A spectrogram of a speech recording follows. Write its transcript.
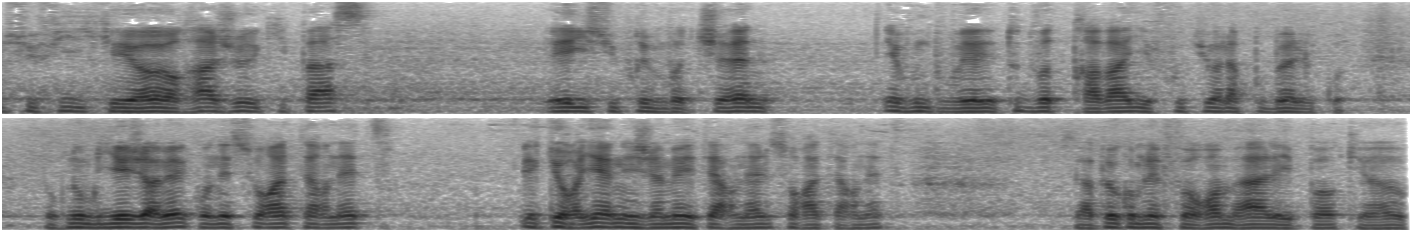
il suffit qu'il y ait un rageux qui passe et il supprime votre chaîne et vous ne pouvez tout votre travail est foutu à la poubelle quoi. Donc n'oubliez jamais qu'on est sur internet et que rien n'est jamais éternel sur internet. C'est un peu comme les forums à l'époque. Hein,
